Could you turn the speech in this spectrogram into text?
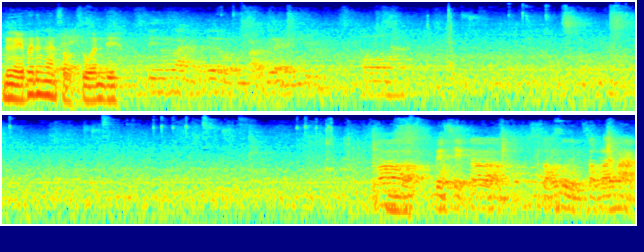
เหนื่อยพนักงานสอบสวนดิ ก็เบ็ดเสร็จก็สองหมื่นสองร้อยบาท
